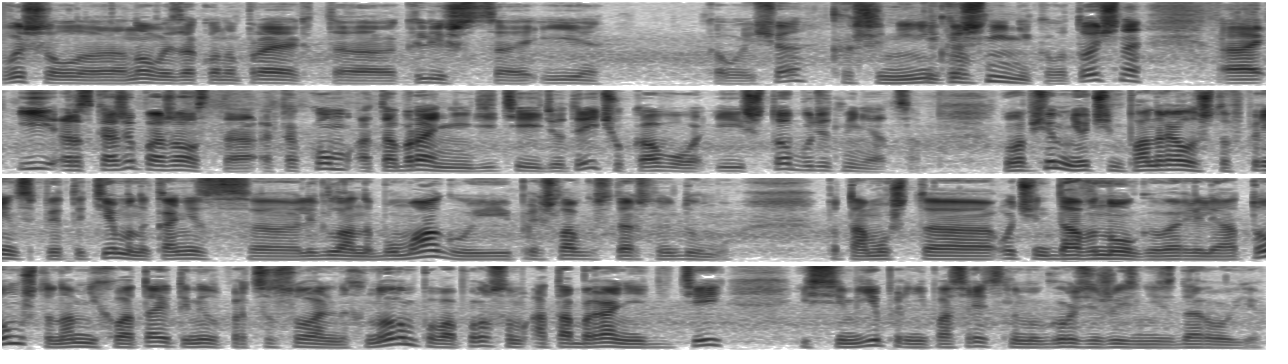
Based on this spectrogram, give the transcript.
Вышел э, новый законопроект э, Клишса и кого еще? И Крашенинников. Крашнинникова, точно. А, И расскажи, пожалуйста, о каком отобрании детей идет речь, у кого и что будет меняться. Ну, вообще, мне очень понравилось, что, в принципе, эта тема наконец э, легла на бумагу и пришла в Государственную Думу. Потому что очень давно говорили о том, что нам не хватает именно процессуальных норм по вопросам отобрания детей из семьи при непосредственной угрозе жизни и здоровью.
